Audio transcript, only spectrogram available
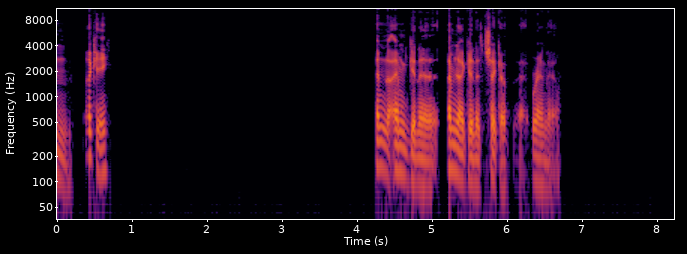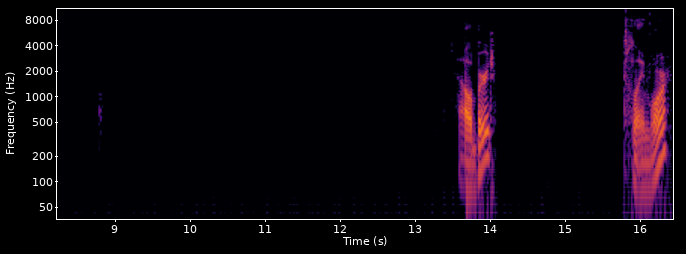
Hmm, okay. I'm I'm gonna I'm not gonna check out that right now. Halberd. Claymore.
